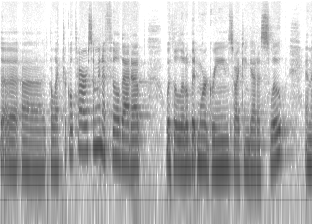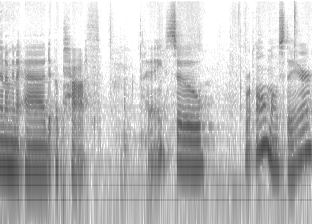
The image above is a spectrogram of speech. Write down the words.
the uh, electrical tower, so I'm gonna fill that up with a little bit more green so I can get a slope, and then I'm gonna add a path. Okay, so we're almost there.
